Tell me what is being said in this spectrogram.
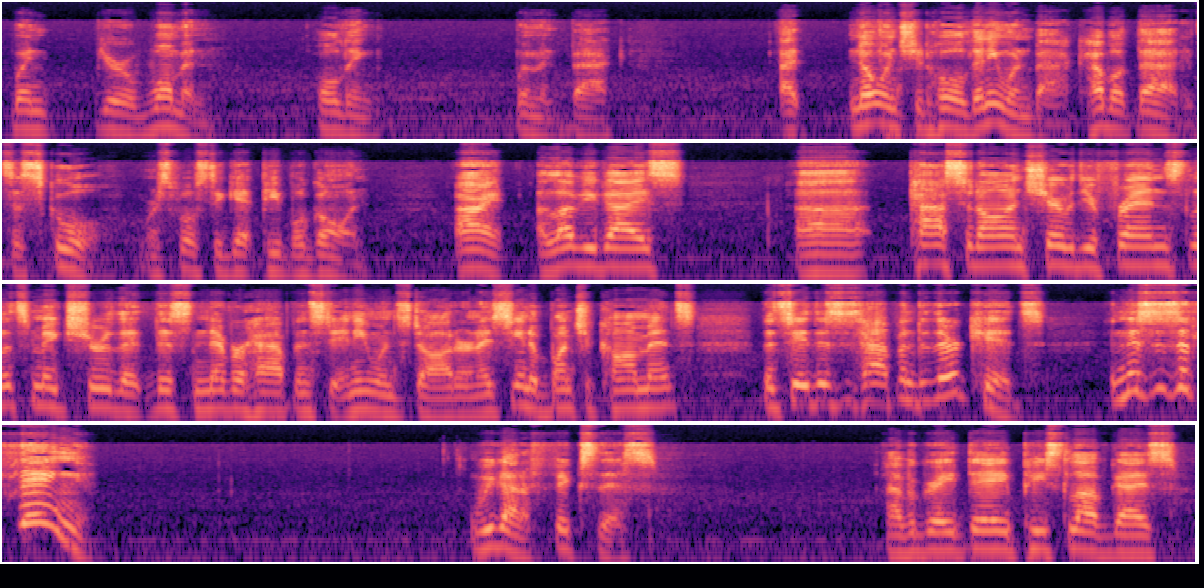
when you're a woman holding women back. I, no one should hold anyone back. How about that? It's a school. We're supposed to get people going. All right. I love you guys. Uh, pass it on, share with your friends. Let's make sure that this never happens to anyone's daughter. And I've seen a bunch of comments that say this has happened to their kids. And this is a thing. We got to fix this. Have a great day. Peace, love, guys.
